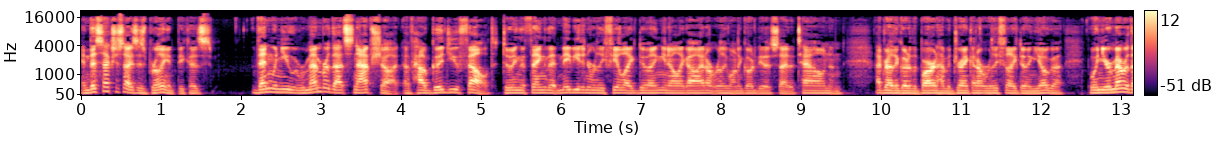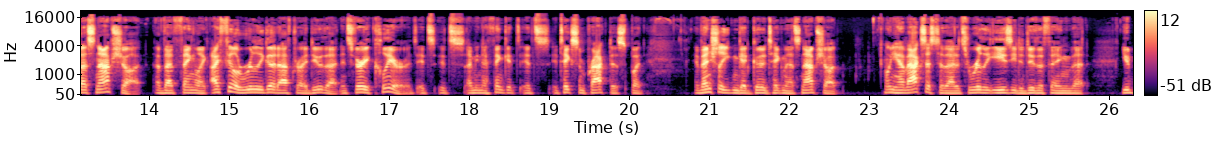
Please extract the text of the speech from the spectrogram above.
And this exercise is brilliant because then when you remember that snapshot of how good you felt doing the thing that maybe you didn't really feel like doing, you know, like, oh, I don't really want to go to the other side of town and I'd rather go to the bar and have a drink. I don't really feel like doing yoga. But when you remember that snapshot of that thing, like, I feel really good after I do that. And it's very clear. It's, it's, it's I mean, I think it's, it's, it takes some practice, but eventually you can get good at taking that snapshot. When you have access to that, it's really easy to do the thing that you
